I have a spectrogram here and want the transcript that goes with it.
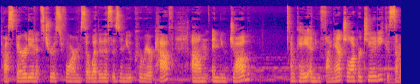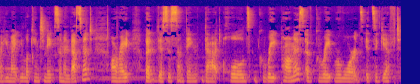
Prosperity in its truest form. So whether this is a new career path, um, a new job, okay, a new financial opportunity, because some of you might be looking to make some investment, all right? But this is something that holds great promise of great rewards. It's a gift,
